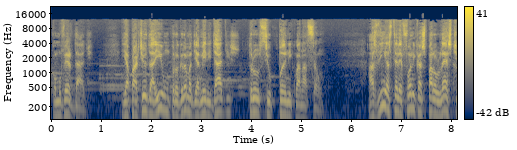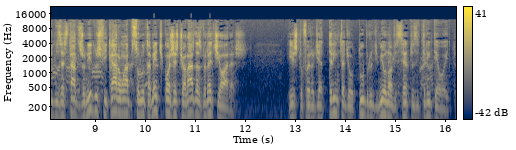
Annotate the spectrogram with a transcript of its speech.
como verdade. E a partir daí, um programa de amenidades trouxe o pânico à nação. As linhas telefônicas para o leste dos Estados Unidos ficaram absolutamente congestionadas durante horas. Isto foi no dia 30 de outubro de 1938.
